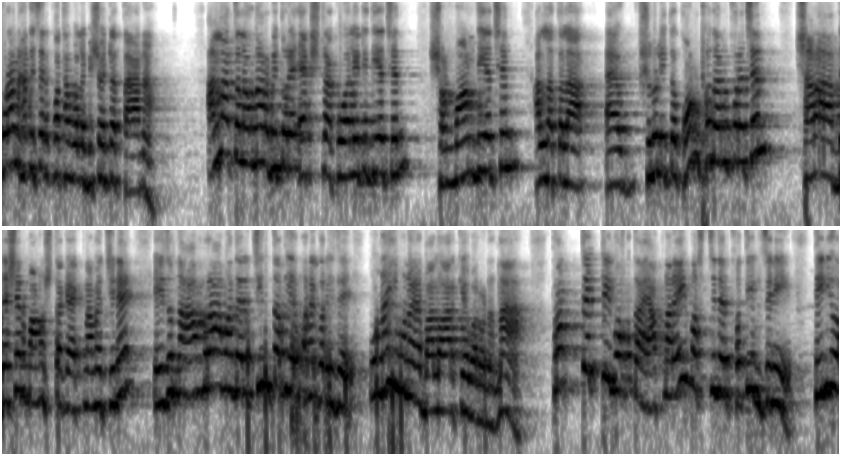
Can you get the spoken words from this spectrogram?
কোরআন হাদিসের কথা বলে, বিষয়টা তা না। আল্লাহ তালা ওনার ভিতরে এক্সট্রা কোয়ালিটি দিয়েছেন, সম্মান দিয়েছেন। আল্লাহ তালা সুললিত কণ্ঠ দান করেছেন। সারা দেশের মানুষ তাকে এক নামে চিনে। এই জন্য আমরা আমাদের চিন্তা দিয়ে মনে করি যে ওনাই মনে হয় ভালো, আর কেউ ভালো না। না প্রত্যেকটি বক্তায় আপনার এই মসজিদের খতিব যিনি, তিনিও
